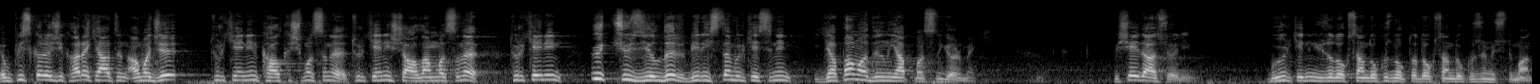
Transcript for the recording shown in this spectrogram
Ve bu psikolojik harekatın amacı Türkiye'nin kalkışmasını, Türkiye'nin şahlanmasını, Türkiye'nin 300 yıldır bir İslam ülkesinin yapamadığını yapmasını görmek. Bir şey daha söyleyeyim. Bu ülkenin %99.99'u Müslüman.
